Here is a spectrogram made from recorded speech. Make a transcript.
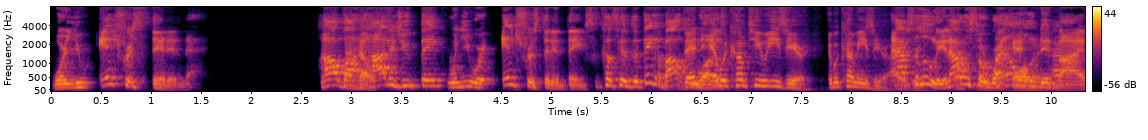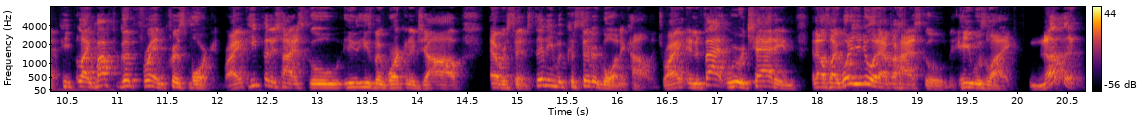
Were you interested in that? How about how did you think when you were interested in things? Because the thing about Then was it would come to you easier. It would come easier. Absolutely. And I was Okay. surrounded by people like my good friend Chris Morgan, right? He finished high school. He, he's been working a job ever since. Didn't even consider going to college, right? And in fact, we were chatting and I was like, What are you doing after high school? He was like, Nothing.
